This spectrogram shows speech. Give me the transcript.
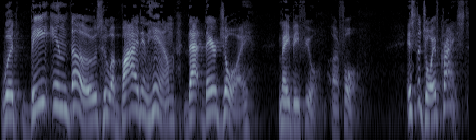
would be in those who abide in him, that their joy may be fuel, uh, full. It's the joy of Christ,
